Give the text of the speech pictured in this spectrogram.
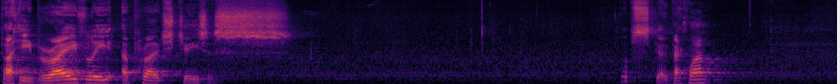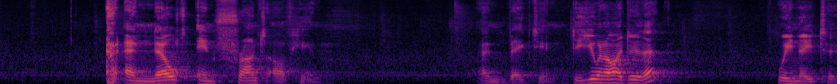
But he bravely approached Jesus. Oops, go back one. and knelt in front of him and begged him. Do you and I do that? We need to.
